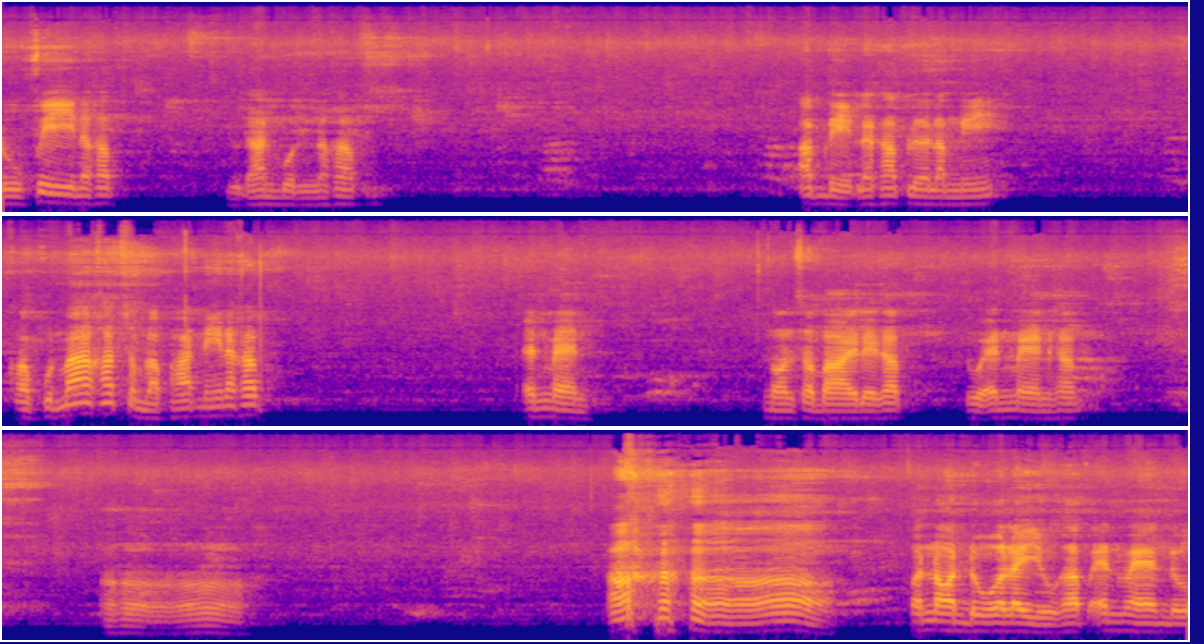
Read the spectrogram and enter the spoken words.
ลูฟี่นะครับ อยู่ด้านบนนะครับ อัปเดตแล้วครับ เรือลำนี้ ขอบคุณมากครับสำหรับพาร์ทนี้นะครับแอนแมนนอนสบายเลยครับ ดูแอนแมนครับ โอ้โหอ๋อเขานอนดูอะไรอยู่ครับ แอนแมนดู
